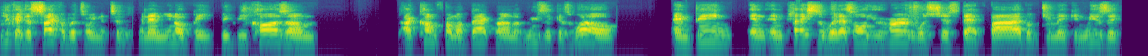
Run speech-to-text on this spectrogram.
you could decipher between the two. And then you know, be, be, because um I come from a background of music as well, and being in, in places where that's all you heard was just that vibe of Jamaican music,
